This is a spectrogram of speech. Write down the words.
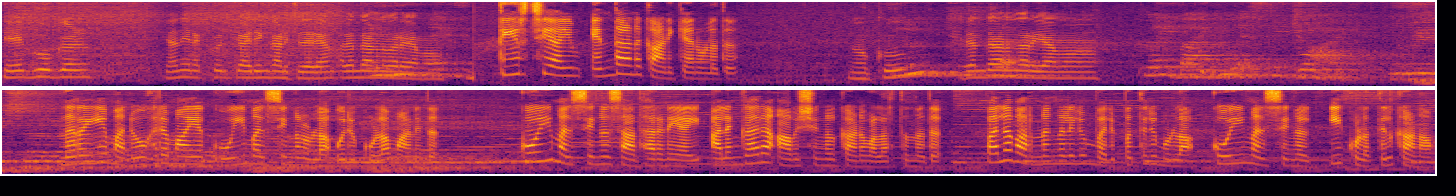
ഹേ ഗൂഗിൾ ഞാൻ നിനക്കൊരു കാര്യം കാണിച്ചു തരാം. അതെന്താണെന്ന് പറയാമോ? തീർച്ചയായും എന്താണ് കാണിക്കാനുള്ളത്? നോക്കൂ ഇതെന്താണെന്ന് അറിയാമോ? നിറയെ മനോഹരമായ കോയി മത്സ്യങ്ങളുള്ള ഒരു കുളമാണിത്. കോയി മത്സ്യങ്ങൾ സാധാരണയായി അലങ്കാര ആവശ്യങ്ങൾക്കാണ് വളർത്തുന്നത്. പല വർണങ്ങളിലും വലുപ്പത്തിലുമുള്ള കോയി മത്സ്യങ്ങൾ ഈ കുളത്തിൽ കാണാം.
